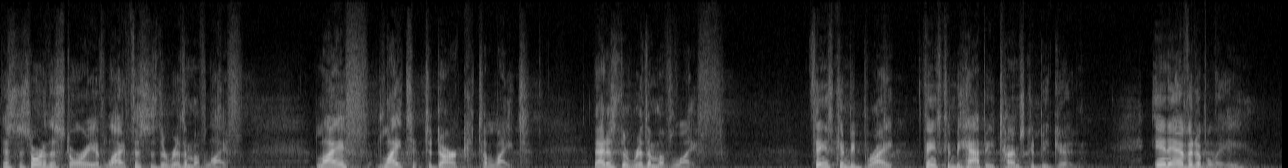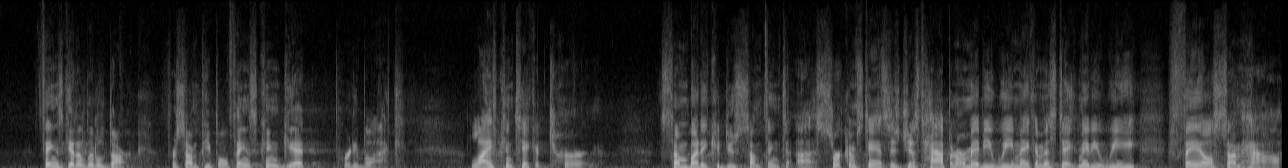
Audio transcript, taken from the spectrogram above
This is sort of the story of life. This is the rhythm of life. Life, light to dark to light. That is the rhythm of life. Things can be bright, things can be happy, times could be good. Inevitably, things get a little dark. For some people, things can get pretty black. Life can take a turn somebody could do something to us. Circumstances just happen, or maybe we make a mistake. Maybe we fail somehow,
